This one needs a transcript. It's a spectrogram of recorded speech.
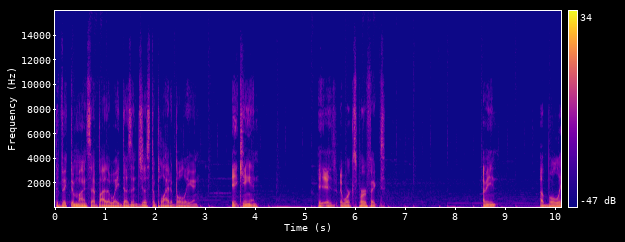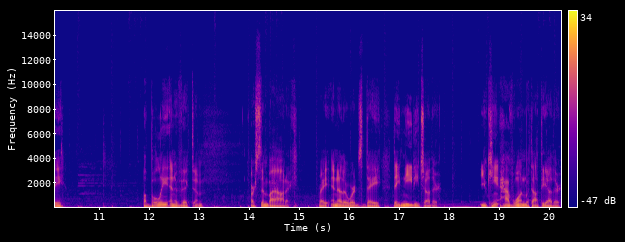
The victim mindset, by the way, doesn't just apply to bullying. It can. It, it, it works perfect. I mean, a bully, a bully and a victim are symbiotic, right? In other words, they they need each other. You can't have one without the other.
